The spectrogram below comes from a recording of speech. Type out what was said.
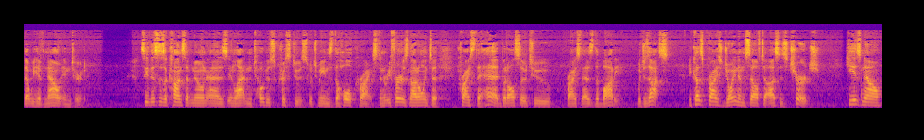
that we have now entered. See, this is a concept known as, in Latin, totus Christus, which means the whole Christ. And it refers not only to Christ the head, but also to Christ as the body, which is us. Because Christ joined himself to us as church, he is now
